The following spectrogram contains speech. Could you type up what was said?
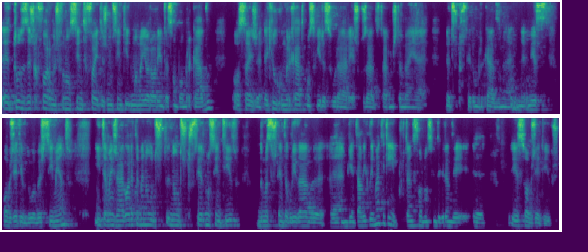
Eh, todas as reformas foram sendo feitas no sentido de uma maior orientação para o mercado, ou seja, aquilo que o mercado conseguir assegurar, é escusado estarmos também a, a distorcer o mercado na, nesse objetivo do abastecimento e também já agora também não, não distorcer no sentido de uma sustentabilidade eh, ambiental e climática e, portanto, foram-se integrando esses objetivos.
